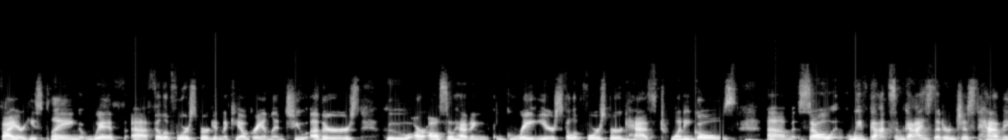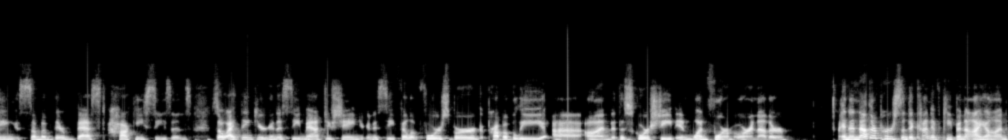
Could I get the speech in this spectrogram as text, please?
fire. He's playing with uh, Filip Forsberg and Mikael Granlund, two others who are also having great years. Filip Forsberg has 20 goals. Um, so we've got some guys that are just having some of their best hockey seasons. So I think you're going to see Matt Duchene, you're going to see Philip Forsberg probably uh, on the score sheet in one form or another. And another mm-hmm. person to kind of keep an eye on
